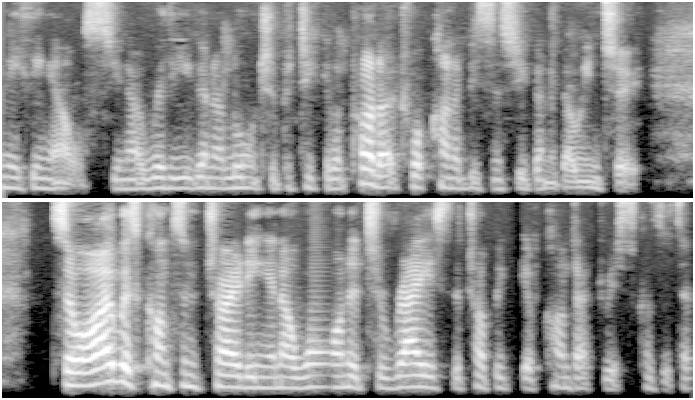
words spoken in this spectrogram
anything else you know whether you're going to launch a particular product what kind of business you're going to go into. So i was concentrating and i wanted to raise the topic of conduct risk because it's a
